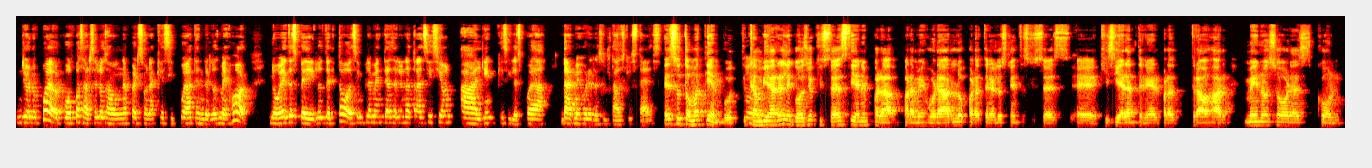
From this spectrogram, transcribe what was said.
yo no puedo, puedo pasárselos a una persona que sí pueda atenderlos mejor. No es despedirlos del todo, simplemente hacerle una transición a alguien que sí les pueda dar mejores resultados que ustedes. Eso toma tiempo, cambiar el negocio que ustedes tienen para, para mejorarlo, para tener los clientes que ustedes eh, quisieran tener, para trabajar menos horas con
